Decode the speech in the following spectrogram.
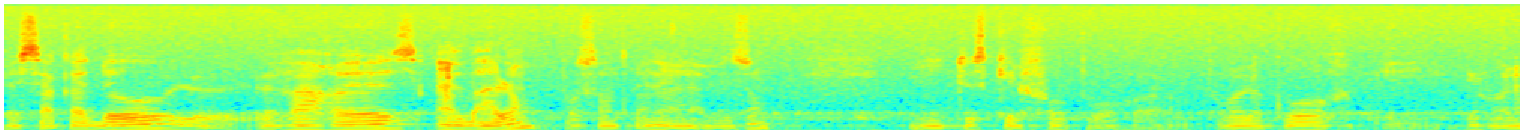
le sac à dos, le, vareuse, un ballon pour s'entraîner à la maison et tout ce qu'il faut pour, euh, pour le cours. Et, voilà.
